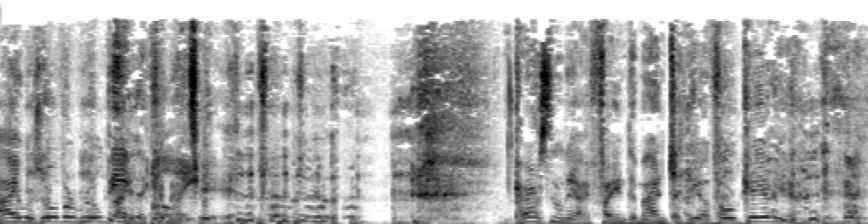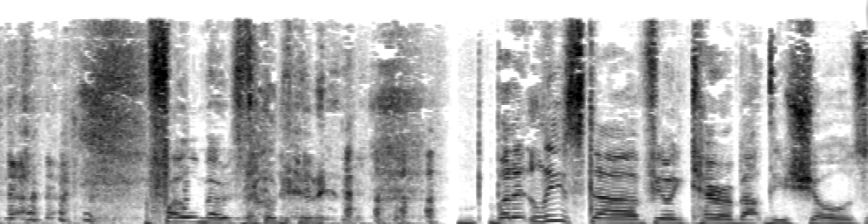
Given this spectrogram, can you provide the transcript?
I was overruled by the committee. Personally, I find the man to be a Vulgarian. a foul-mouthed Vulgarian. but at least uh, feeling terror about these shows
